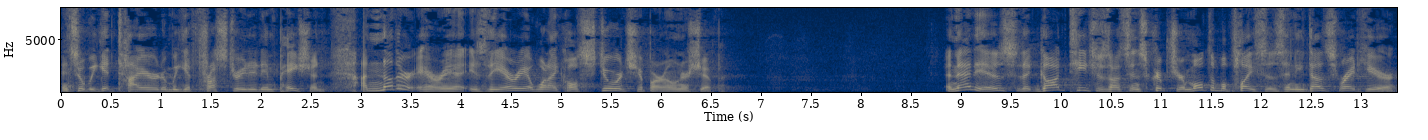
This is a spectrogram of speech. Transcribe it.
And so we get tired and we get frustrated, impatient. Another area is the area of what I call stewardship or ownership. And that is that God teaches us in Scripture multiple places, and He does right here.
